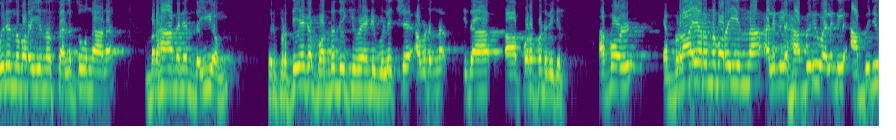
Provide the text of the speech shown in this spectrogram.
ഊരെന്ന് പറയുന്ന സ്ഥലത്തു നിന്നാണ് അബ്രഹാമിന് ദൈവം ഒരു പ്രത്യേക പദ്ധതിക്ക് വേണ്ടി വിളിച്ച് അവിടുന്ന് ഇതാ പുറപ്പെടുവിക്കുന്നു. അപ്പോൾ എബ്രായർ എന്ന് പറയുന്ന അല്ലെങ്കിൽ ഹബരു അല്ലെങ്കിൽ അബിരു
